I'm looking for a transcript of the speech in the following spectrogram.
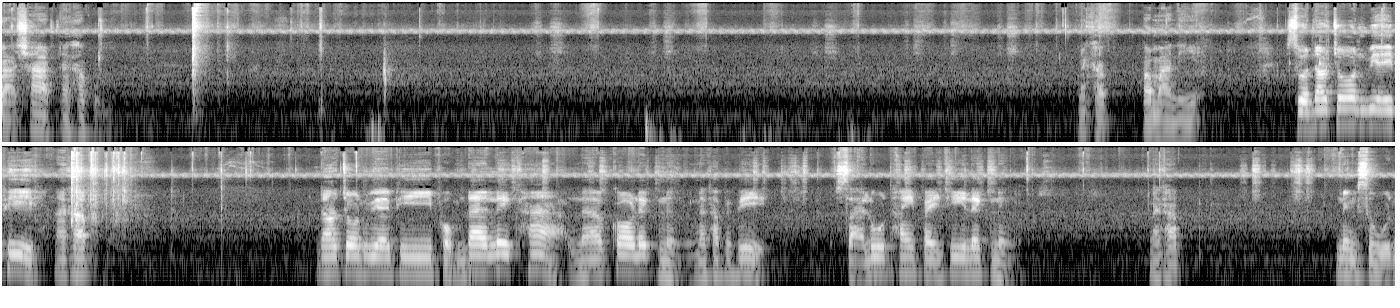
กาชาตินะครับผม นะครับ ประมาณนี้ ส่วนดาวโจน VIP นะครับดาวโจน VIP ผมได้เลข 5 แล้วก็เลข 1 นะครับพี่พี่สายรูดให้ไปที่เลข 1 นะครับ 10 16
